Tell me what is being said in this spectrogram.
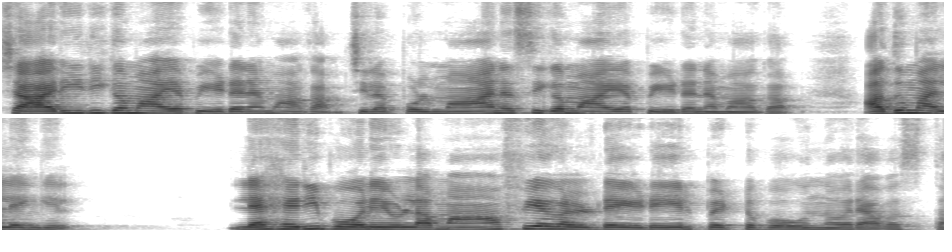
ശാരീരികമായ പീഡനമാകാം ചിലപ്പോൾ മാനസികമായ പീഡനമാകാം. അതുമല്ലെങ്കിൽ ലഹരി പോലെയുള്ള മാഫിയകളുടെ ഇടയിൽ പെട്ടുപോകുന്ന ഒരവസ്ഥ.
